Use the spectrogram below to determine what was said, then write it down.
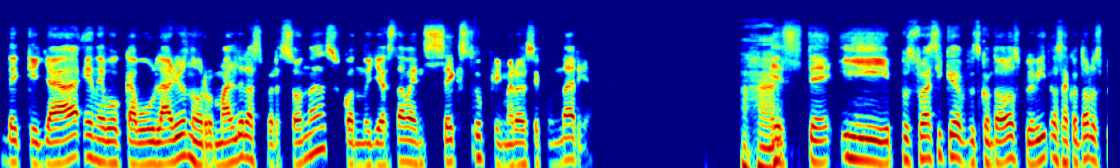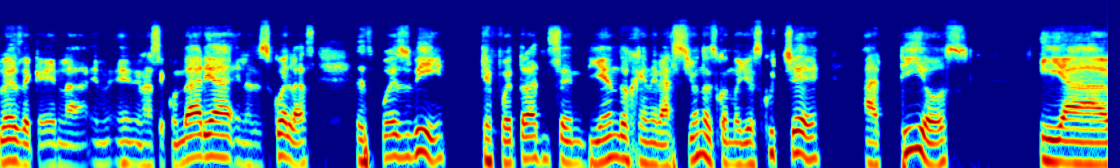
de que ya en el vocabulario normal de las personas, cuando ya estaba en sexto, primero de secundaria. Ajá. Este, y pues fue así que pues con todos los plebitos, o sea, con todos los plebes de que en la, en, en la secundaria, en las escuelas, después vi que fue trascendiendo generaciones cuando yo escuché a tíos y a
